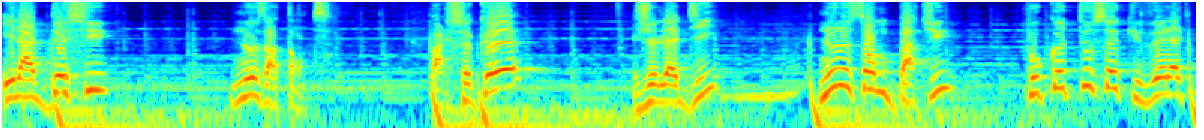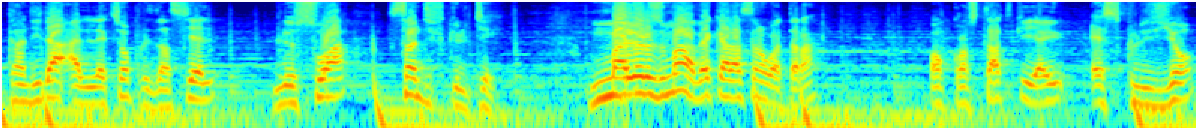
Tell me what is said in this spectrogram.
il a déçu nos attentes. Parce que, je l'ai dit, nous nous sommes battus pour que tous ceux qui veulent être candidats à l'élection présidentielle le soient sans difficulté. Malheureusement, avec Alassane Ouattara, on constate qu'il y a eu exclusion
